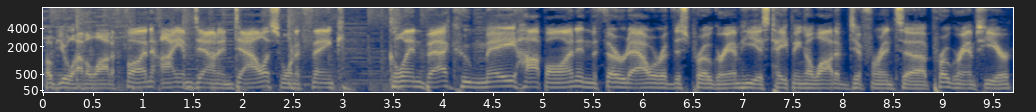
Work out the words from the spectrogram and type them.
Hope you will have a lot of fun. I am down in Dallas. Want to thank Glenn Beck, who may hop on in the third hour of this program. He is taping a lot of different uh, programs here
